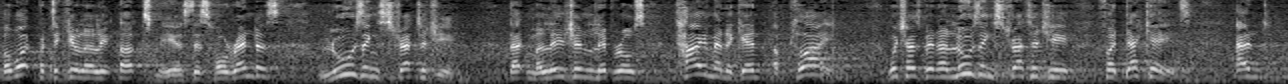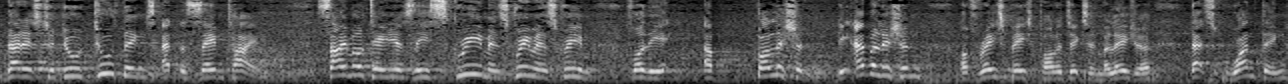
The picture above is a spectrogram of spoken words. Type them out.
But what particularly irks me is this horrendous losing strategy that Malaysian liberals time and again apply which has been a losing strategy for decades, and that is to do two things at the same time simultaneously scream and scream and scream for the abolition, the abolition of race based politics in Malaysia. That's one thing.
